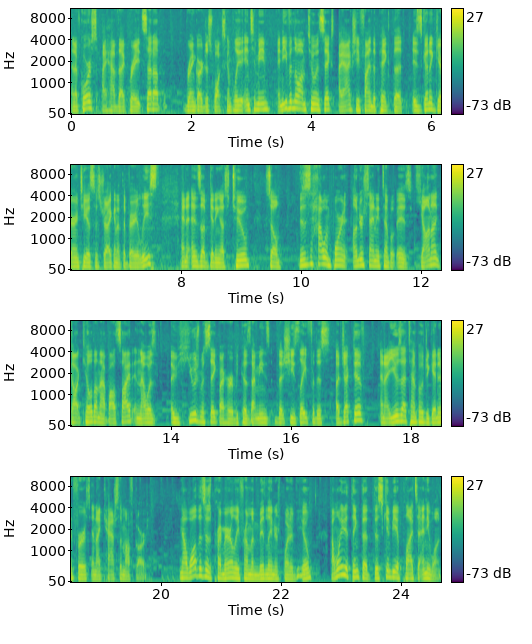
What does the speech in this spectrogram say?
And of course, I have that great setup. Rengar just walks completely into me. And even though I'm 2 and 6, I actually find the pick that is going to guarantee us this dragon at the very least. And it ends up getting us 2. So this is how important understanding tempo is. Qiyana got killed on that bot side, and that was a huge mistake by her because that means that she's late for this objective. And I use that tempo to get in first, and I catch them off guard. Now, while this is primarily from a mid laner's point of view, I want you to think that this can be applied to anyone.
